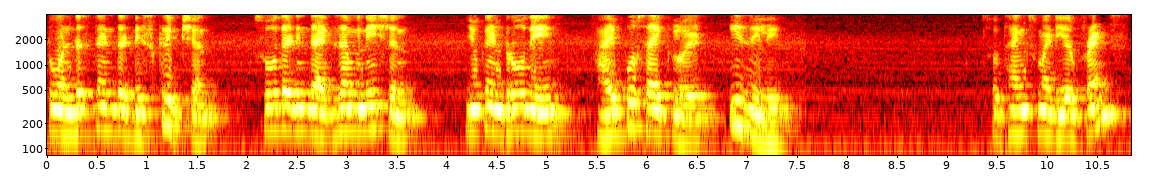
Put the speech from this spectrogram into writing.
to understand the description so that in the examination you can draw the hypocycloid easily. So thanks my dear friends.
